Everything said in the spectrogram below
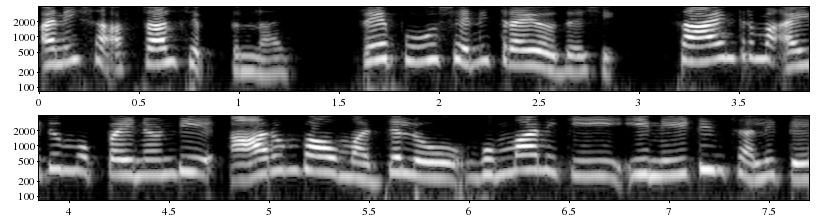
అని శాస్త్రాలు చెప్తున్నాయి. రేపు శని త్రయోదశి. సాయంత్రం ఐదు ముప్పై నుండి ఆరుంబావు మధ్యలో గుమ్మానికి ఈ నీటిని చల్లితే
